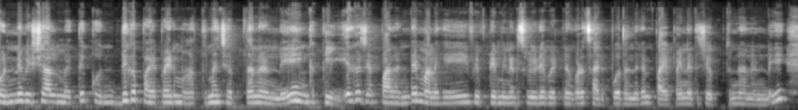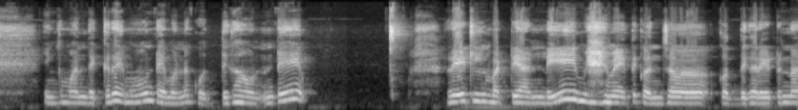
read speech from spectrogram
కొన్ని విషయాలు అయితే కొద్దిగా పై పైన మాత్రమే చెప్తానండి. ఇంకా క్లియర్గా చెప్పాలంటే మనకి ఫిఫ్టీ మినిట్స్ వీడియో పెట్టినా కూడా సరిపోతుంది అందుకని పై పైన అయితే చెప్తున్నానండి. ఇంకా మన దగ్గర అమౌంట్ ఏమన్నా కొద్దిగా ఉంటే రేట్లను బట్టి అండి మేమైతే కొంచెం కొద్దిగా రేట్ ఉన్నా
